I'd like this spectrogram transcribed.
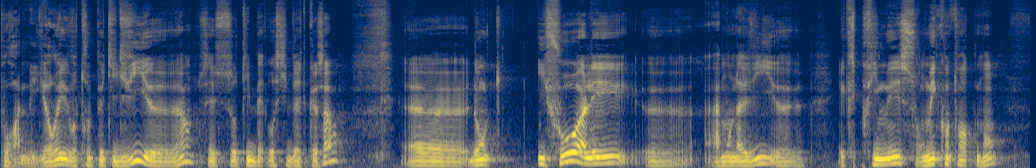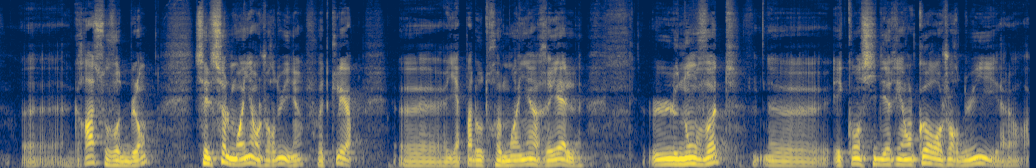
pour améliorer votre petite vie. Euh, hein, c'est aussi bête, que ça. donc il faut aller, à mon avis, exprimer son mécontentement euh, grâce au vote blanc. C'est le seul moyen aujourd'hui, il hein, faut être clair. Il euh, n'y a pas d'autre moyen réel. Le non-vote euh, est considéré encore aujourd'hui, alors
